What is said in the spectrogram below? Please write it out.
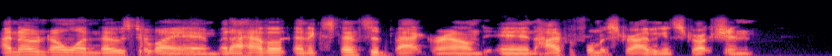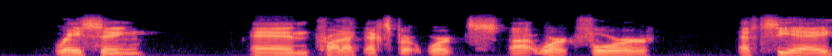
I know no one knows who I am, but I have a, an extensive background in high performance driving instruction, racing, and product expert works uh, work for FCA,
